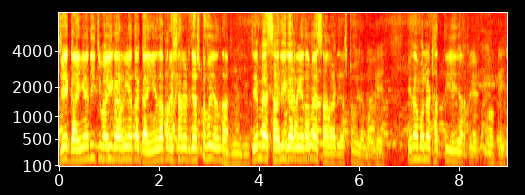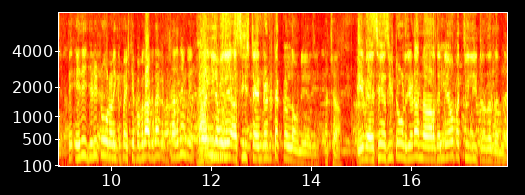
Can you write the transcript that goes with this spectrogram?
ਜੇ ਗਾਈਆਂ ਦੀ ਚਵਾਈ ਕਰਨੀ ਆ ਤਾਂ ਗਾਈਆਂ ਦਾ ਪ੍ਰੈਸ਼ਰ ਐਡਜਸਟ ਹੋ ਜਾਂਦਾ। ਜੇ ਮੈਸਾਂ ਦੀ ਕਰਨੀ ਆ ਤਾਂ ਮੈਸਾਂ ਦਾ ਐਡਜਸਟ ਹੋ ਜਾਂਦਾ। ਓਕੇ ਇਹਦਾ ਮੁੱਲ 38000 ਰੁਪਏ ਜੀ। ਓਕੇ ਤੇ ਇਹਦੀ ਜਿਹੜੀ ਢੋਲ ਵਾਲੀ ਕਪੈਸਿਟੀ ਆਪਾਂ ਵਧਾ ਕਰ ਸਕਦੇ ਹਾਂ ਕੋਈ? ਕਿ ਹਾਂਜੀ ਵੀਰੇ ਅਸੀਂ ਸਟੈਂਡਰਡ ਢੱਕਣ ਲਾਉਨੇ ਆ ਜੀ। ਅੱਛਾ। ਇਹ ਵੈਸੇ ਅਸੀਂ ਢੋਲ ਜਿਹੜਾ ਨਾਲ ਦਿੰਨੇ ਆ ਉਹ 25 ਲੀਟਰ ਦਾ ਦਿੰਦਾ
